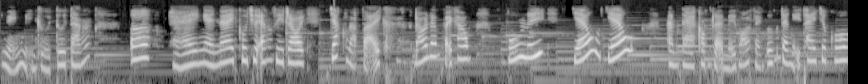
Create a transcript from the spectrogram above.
nhoẻn miệng cười tươi tắn. Ơ, hai ngày nay cô chưa ăn gì rồi, chắc là phải đói lắm phải không? Phú Lý, cháu, cháu. Anh ta không thể mẹ bói phản ứng ra nghĩ thay cho cô.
